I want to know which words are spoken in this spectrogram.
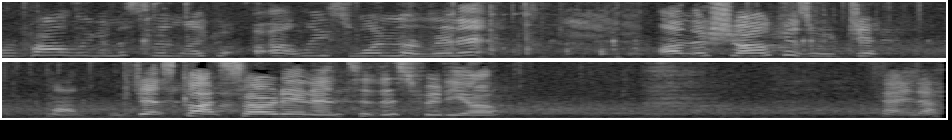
we're probably gonna spend like at least one more minute on the show because we just, mom, we just got started into this video. Kind of.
